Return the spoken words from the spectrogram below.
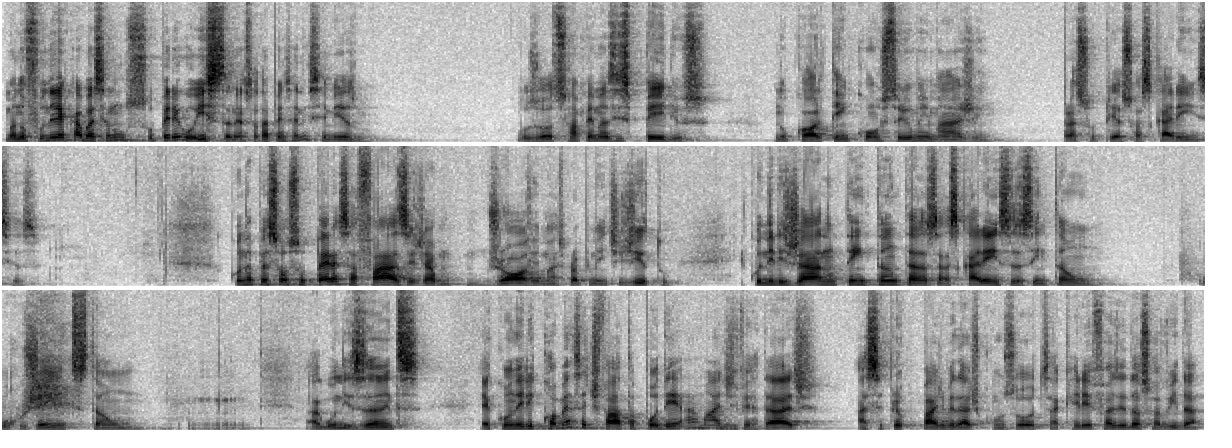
mas no fundo ele acaba sendo um super egoísta, né? só está pensando em si mesmo. Os outros são apenas espelhos no qual ele tem que construir uma imagem para suprir as suas carências. Quando a pessoa supera essa fase, já um jovem mais propriamente dito, quando ele já não tem tantas as carências assim tão urgentes, tão agonizantes, é quando ele começa de fato a poder amar de verdade, a se preocupar de verdade com os outros, a querer fazer da sua vida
